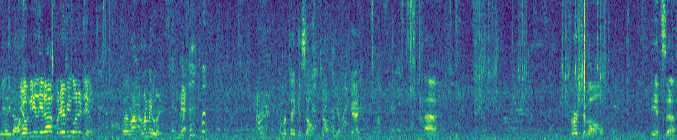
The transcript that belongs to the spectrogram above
Lead off. You want me to lead off? Whatever you want to do. Well, I- let me lead. Okay. I'm gonna take this off the top of y'all, okay? Uh, First of all, it's a,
